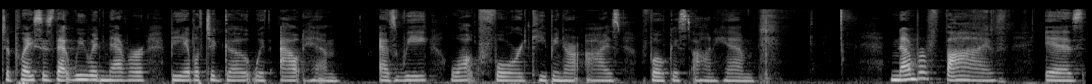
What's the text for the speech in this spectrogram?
to places that we would never be able to go without Him as we walk forward, keeping our eyes focused on Him. Number five is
